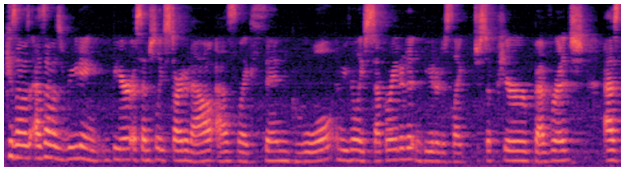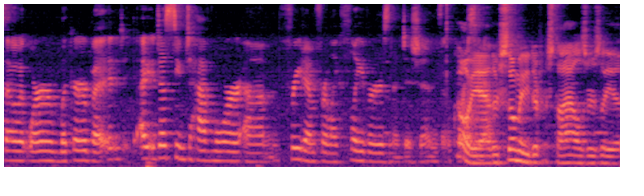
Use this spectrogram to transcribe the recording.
Because I was, as I was reading, beer essentially started out as like thin gruel, and we really separated it and viewed it as like just a pure beverage, as though it were liquor. But it, it does seem to have more um, freedom for like flavors and additions. And Oh course, you yeah, know, there's so many different styles. There's a uh,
